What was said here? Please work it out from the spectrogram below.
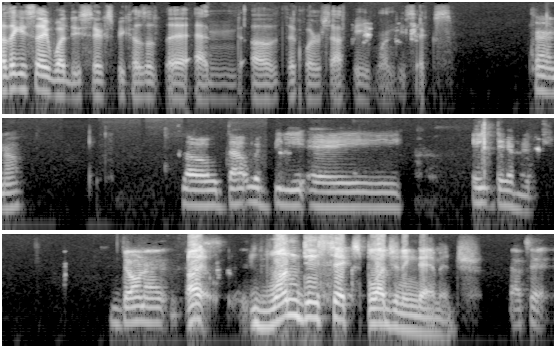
I think he's saying 1d6 because of the end of the quarterstaff being 1d6. Fair enough. So that would be a 8 damage. Don't I? Uh, One d six bludgeoning damage. That's it.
